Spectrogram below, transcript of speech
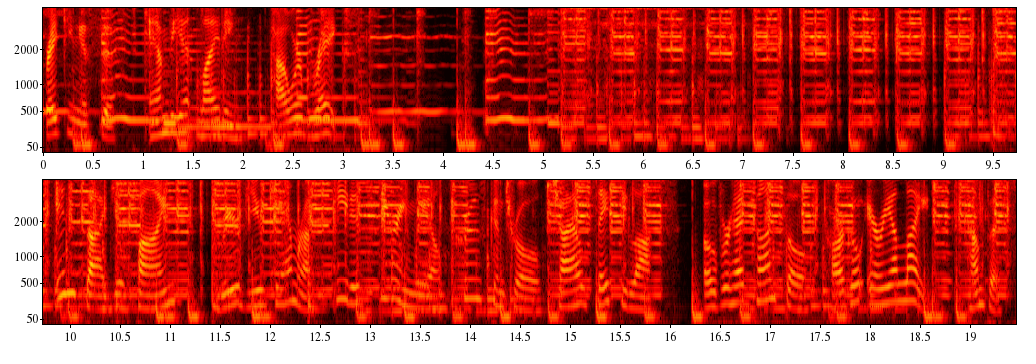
braking assist, ambient lighting, power brakes. Inside you'll find rear view camera, heated steering wheel, cruise control, child safety locks, overhead console, cargo area light, compass,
